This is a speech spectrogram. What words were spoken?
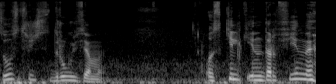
зустріч з друзями. Оскільки ендорфіни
